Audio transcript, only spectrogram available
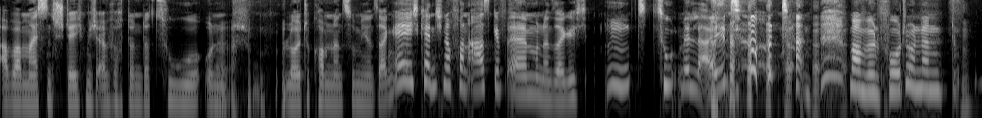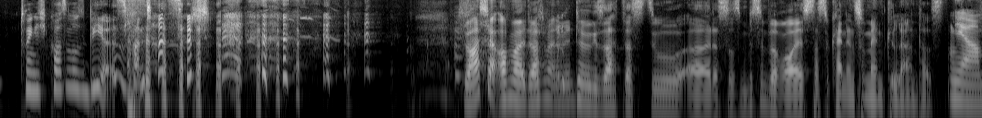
Aber meistens stelle ich mich einfach dann dazu und Leute kommen dann zu mir und sagen, hey, ich kenne dich noch von AskFM. Und dann sage ich, "Mm, t- tut mir leid. Und dann machen wir ein Foto und dann trinke ich kostenlos Bier. Ist fantastisch. Du hast ja auch mal, du hast mal in einem Interview gesagt, dass du, äh, dass du es ein bisschen bereust, dass du kein Instrument gelernt hast. ja.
